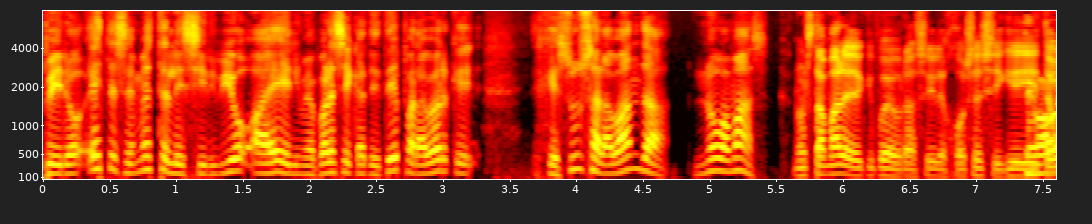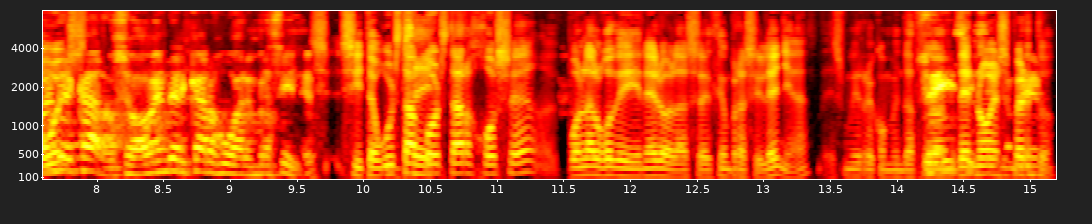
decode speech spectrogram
Pero este semestre le sirvió a él y me parece que a Tete para ver que Jesús a la banda no va más. No está mal el equipo de Brasil, José. Si se, va a vender caro, se va a vender caro jugar en Brasil. ¿eh? Si, te gusta apostar, José, ponle algo de dinero a la selección brasileña. ¿eh? Es mi recomendación de no experto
